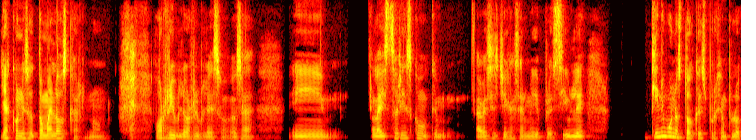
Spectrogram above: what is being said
ya con eso toma el Oscar, no. Horrible, horrible eso. O sea, y la historia es como que a veces llega a ser medio predecible tiene buenos toques, por ejemplo,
